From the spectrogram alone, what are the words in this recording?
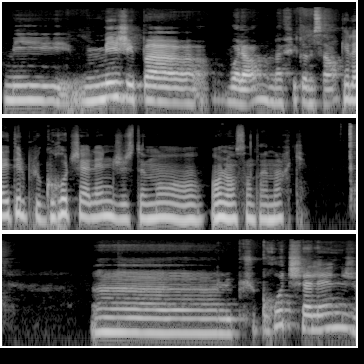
Mais, mais j'ai pas. Voilà, on a fait comme ça. Quel a été le plus gros challenge justement en, lançant ta marque? Euh, Le plus gros challenge?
